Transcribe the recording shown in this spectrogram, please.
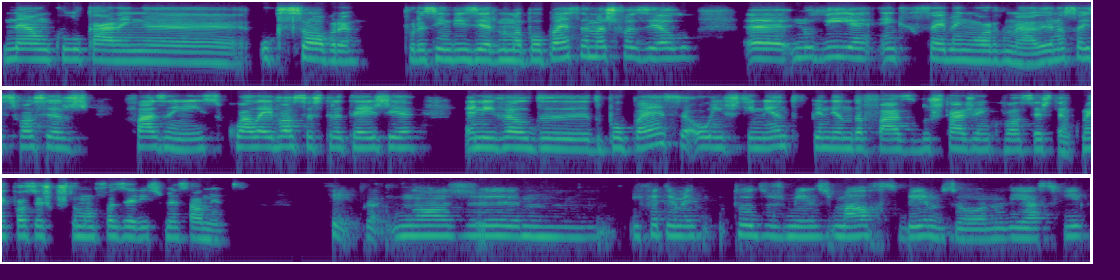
não colocarem o que sobra, por assim dizer, numa poupança, mas fazê-lo no dia em que recebem o ordenado. Eu não sei se vocês fazem isso, qual é a vossa estratégia a nível de, de poupança ou investimento, dependendo da fase do estágio em que vocês estão. Como é que vocês costumam fazer isso mensalmente? Sim, pronto. nós um, efetivamente todos os meses mal recebemos ou no dia a seguir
